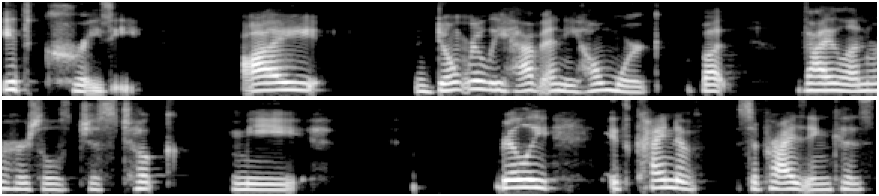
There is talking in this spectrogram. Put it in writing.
It's crazy. I don't really have any homework, but violin rehearsals just took me really it's kind of surprising because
